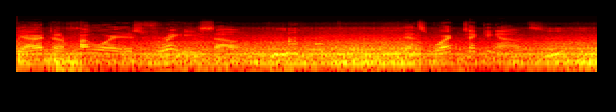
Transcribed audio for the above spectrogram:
We heard the power is free, so that's worth checking out. It's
